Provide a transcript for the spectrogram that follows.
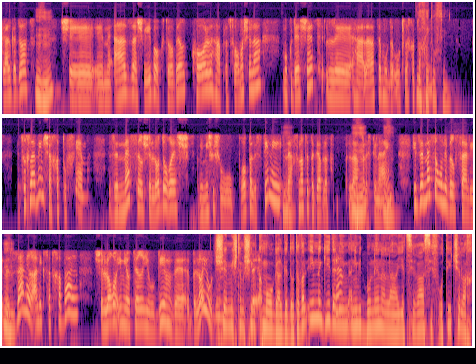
גל גדות, mm-hmm. שמאז ה-7 באוקטובר, כל הפלטפורמה שלה מוקדשת להעלאת המודעות לחטופים. לחטופים. וצריך להבין שהחטופים זה מסר שלא דורש ממישהו שהוא פרו-פלסטיני mm-hmm. להפנות את הגב לפלסטינאים, mm-hmm. כי זה מסר אוניברסלי, mm-hmm. וזה נראה לי קצת חבל. שלא רואים יותר יהודים ולא יהודים. שמשתמשים ו... כמו גל גדות. אבל אם נגיד כן. אני, אני מתבונן על היצירה הספרותית שלך,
